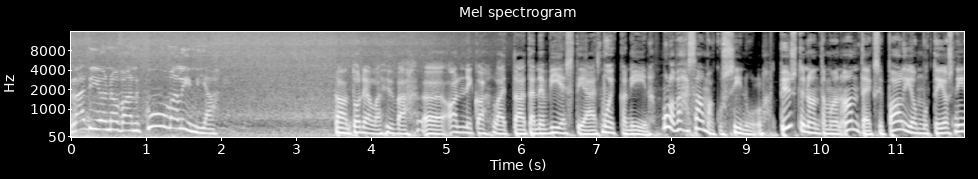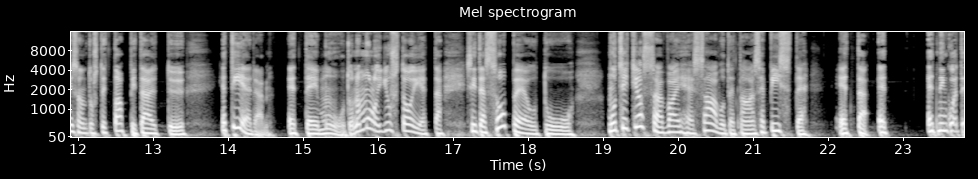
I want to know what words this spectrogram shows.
Radionovan kuuma linja. Tämä on todella hyvä. Annika laittaa tänne viestiä, että moikka Niina. Mulla on vähän sama kuin sinulla. Pystyn antamaan anteeksi paljon, mutta jos niin sanotusti tappi täyttyy ja tiedän, ettei muutu. No mulla on just toi, että sitä sopeutuu, mutta sitten jossain vaiheessa saavutetaan se piste, että et, et niinku, et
